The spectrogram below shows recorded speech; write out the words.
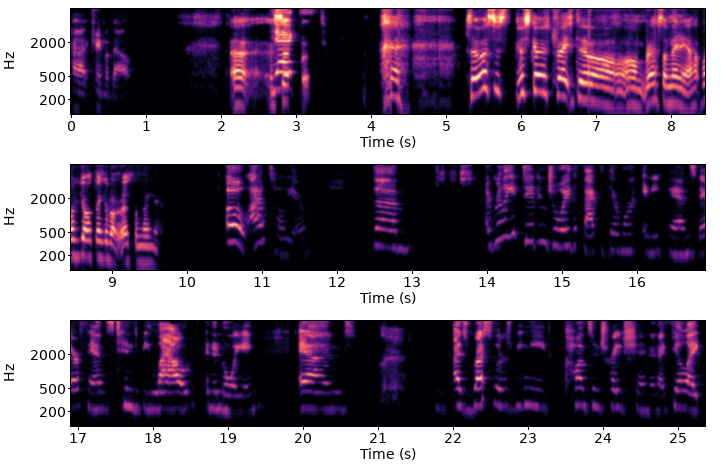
how it came about. Uh. Next. So, so let's just just go straight to um, WrestleMania. What did y'all think about WrestleMania? Oh, I'll tell you. The um, I really did enjoy the fact that there weren't any fans there. Fans tend to be loud and annoying. And as wrestlers, we need concentration. And I feel like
